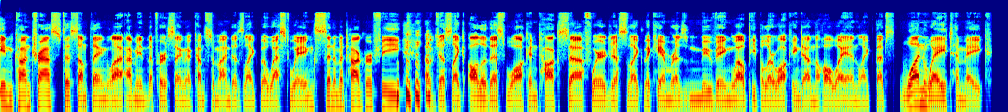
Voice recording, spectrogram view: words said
In contrast to something like, I mean, the first thing that comes to mind is like the West Wing cinematography of just like all of this walk and talk stuff where just like the camera's moving while people are walking down the hallway. And like that's one way to make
